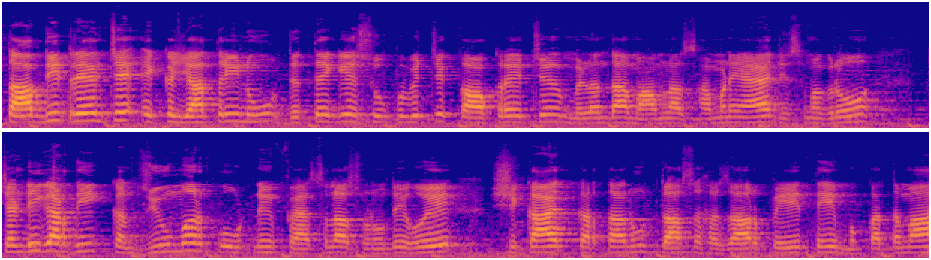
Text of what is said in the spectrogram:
ਸ਼ਤਾਬਦੀ train 'ਚ ਇੱਕ ਯਾਤਰੀ ਨੂੰ ਦਿੱਤੇ ਗਏ ਸੂਪ ਵਿੱਚ ਕਾਕਰੇਚ ਮਿਲਣ ਦਾ ਮਾਮਲਾ ਸਾਹਮਣੇ ਆਇਆ, ਜਿਸ ਮਗਰੋਂ ਚੰਡੀਗੜ੍ਹ ਦੀ ਕੰਜ਼ਿਊਮਰ ਕੋਰਟ ਨੇ ਫੈਸਲਾ ਸੁਣਾਉਂਦੇ ਹੋਏ ਸ਼ਿਕਾਇਤਕਰਤਾ ਨੂੰ 10000 ਰੁਪਏ ਤੇ ਮੁਕੱਦਮਾ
